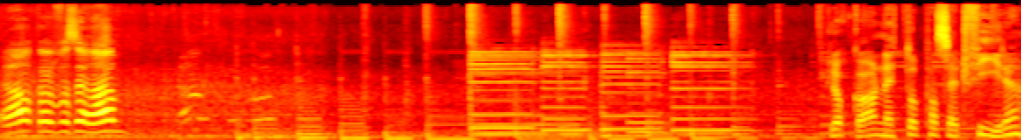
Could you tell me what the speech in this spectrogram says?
Ja, kan vi få se dem? Klokka har nettopp passert fire,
